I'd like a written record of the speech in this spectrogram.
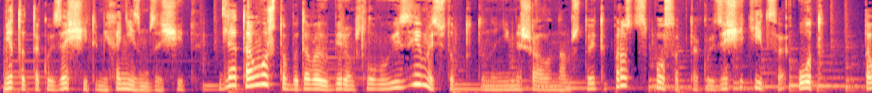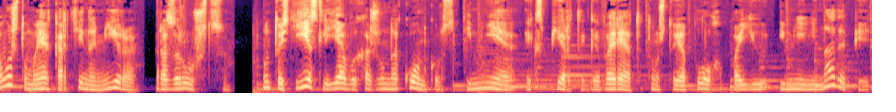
метод такой защиты, механизм защиты. Для того, чтобы, давай уберем слово уязвимость, чтобы тут оно не мешало нам, что это просто способ такой защититься от того, что моя картина мира разрушится. Ну, то есть, если я выхожу на конкурс, и мне эксперты говорят о том, что я плохо пою, и мне не надо петь,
